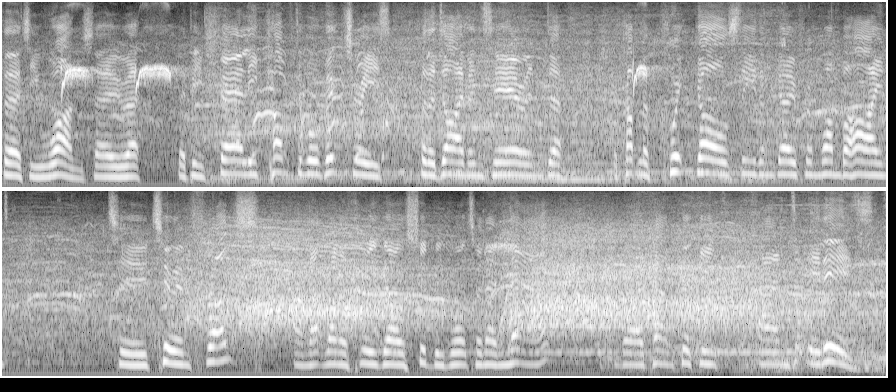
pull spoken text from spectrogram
31. So uh, they've been fairly comfortable victories for the Diamonds here, and uh, a couple of quick goals see them go from one behind to two in front. And that run of three goals should be brought to an end now by Pam Cookey, and it is.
